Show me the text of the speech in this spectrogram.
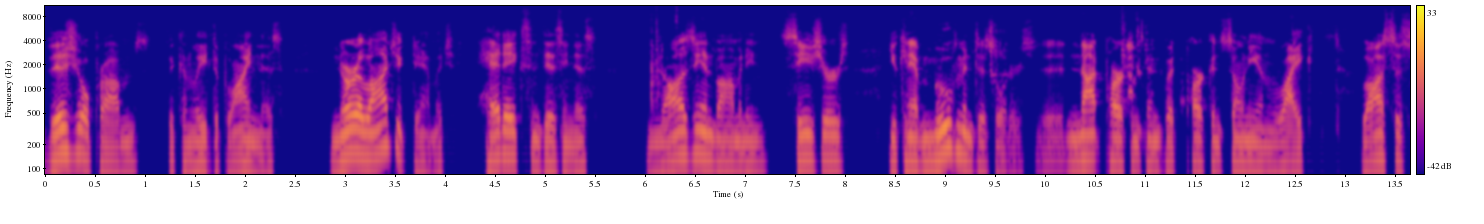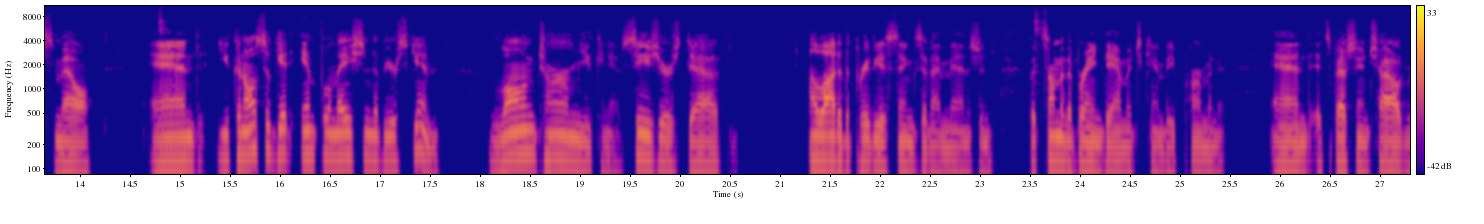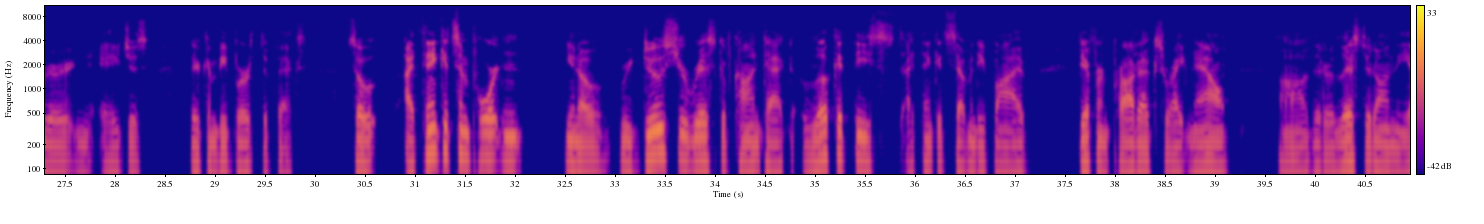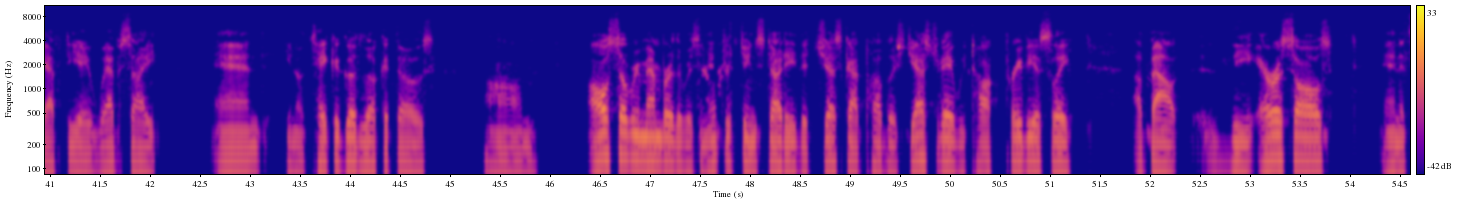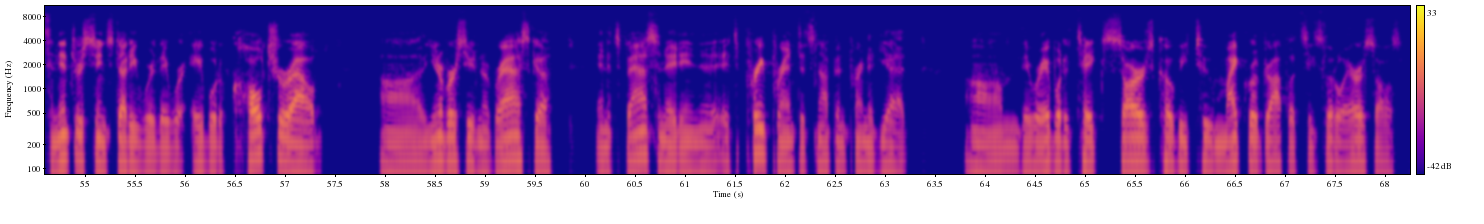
visual problems that can lead to blindness, neurologic damage headaches and dizziness, nausea and vomiting, seizures. You can have movement disorders, uh, not Parkinson, but Parkinsonian like, loss of smell, and you can also get inflammation of your skin. Long term, you can have seizures, death, a lot of the previous things that I mentioned, but some of the brain damage can be permanent. And especially in child rearing ages, there can be birth defects. So I think it's important, you know, reduce your risk of contact. Look at these, I think it's 75 different products right now uh, that are listed on the FDA website. And, you know, take a good look at those. Um, also, remember there was an interesting study that just got published yesterday. We talked previously about the aerosols, and it's an interesting study where they were able to culture out uh, University of Nebraska, and it's fascinating. It's preprint; it's not been printed yet. Um, they were able to take SARS-CoV-2 micro droplets, these little aerosols,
